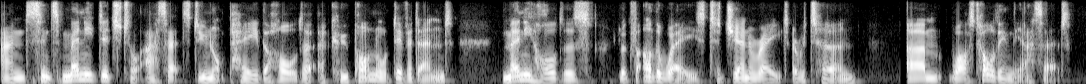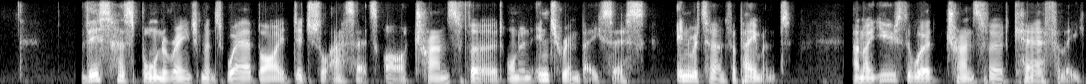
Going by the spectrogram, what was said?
And since many digital assets do not pay the holder a coupon or dividend, many holders look for other ways to generate a return um, whilst holding the asset. This has spawned arrangements whereby digital assets are transferred on an interim basis in return for payment. And I use the word transferred carefully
